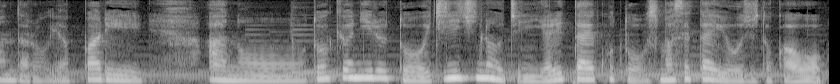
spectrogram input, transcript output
あとは何だろうやっぱりあの東京にいると一日のうちにやりたいことを済ませたい用事とかを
